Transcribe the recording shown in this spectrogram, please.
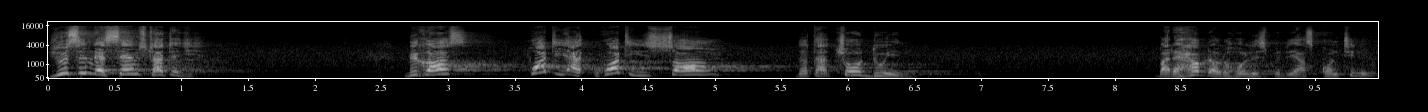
Using the same strategy. Because what he, what he saw Dr. Cho doing, by the help of the Holy Spirit, he has continued.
